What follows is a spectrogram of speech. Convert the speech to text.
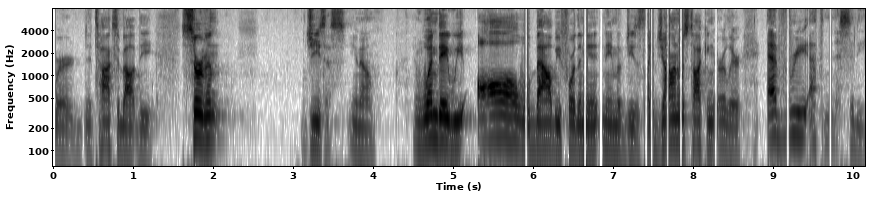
where it talks about the servant Jesus, you know. And one day we all will bow before the name of Jesus. Like John was talking earlier, every ethnicity,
